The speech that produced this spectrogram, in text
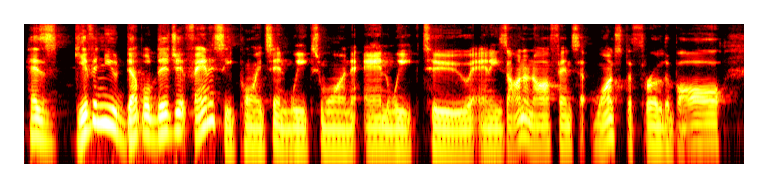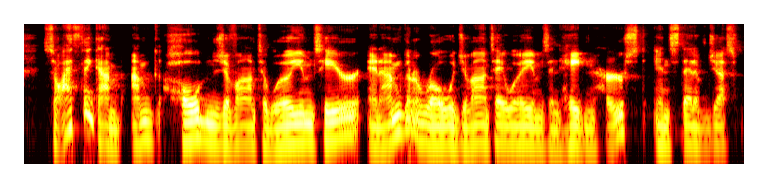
has given you double digit fantasy points in weeks one and week two. And he's on an offense that wants to throw the ball. So I think I'm I'm holding Javonte Williams here, and I'm going to roll with Javonte Williams and Hayden Hurst instead of just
